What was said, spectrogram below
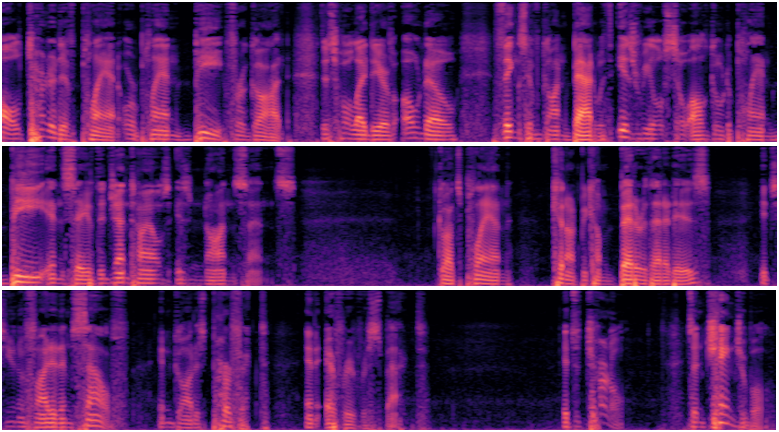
alternative plan or plan B for God. This whole idea of, oh no, things have gone bad with Israel, so I'll go to plan B and save the Gentiles is nonsense. God's plan cannot become better than it is. It's unified in himself and God is perfect in every respect. It's eternal, it's unchangeable,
